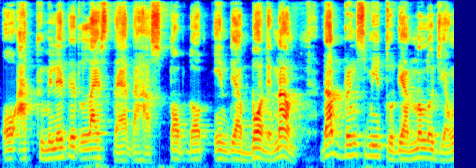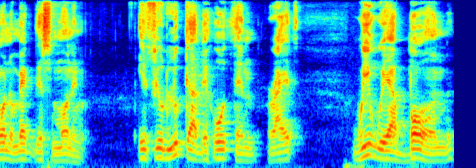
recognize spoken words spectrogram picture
or accumulated lifestyle that has stopped up in their body. Now, that brings me to the analogy I want to make this morning if you look at the whole thing, right, we were born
